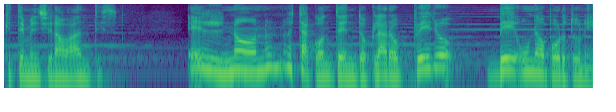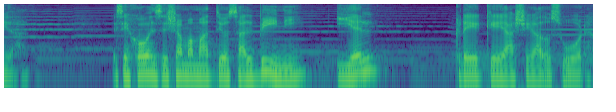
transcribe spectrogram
que te mencionaba antes. Él no, no, no está contento, claro, pero ve una oportunidad. Ese joven se llama Matteo Salvini y él cree que ha llegado su hora.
